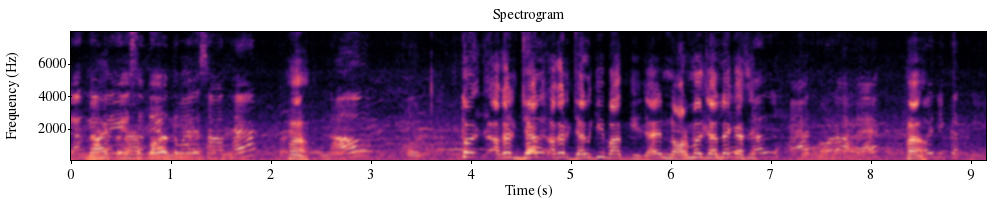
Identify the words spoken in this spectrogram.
गंगा मैया सदैव तुम्हारे साथ है हाँ। नाव और तो अगर जल अगर जल की बात की जाए नॉर्मल जल है कैसे? जल है थोड़ा है हाँ। कोई दिक्कत नहीं है।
